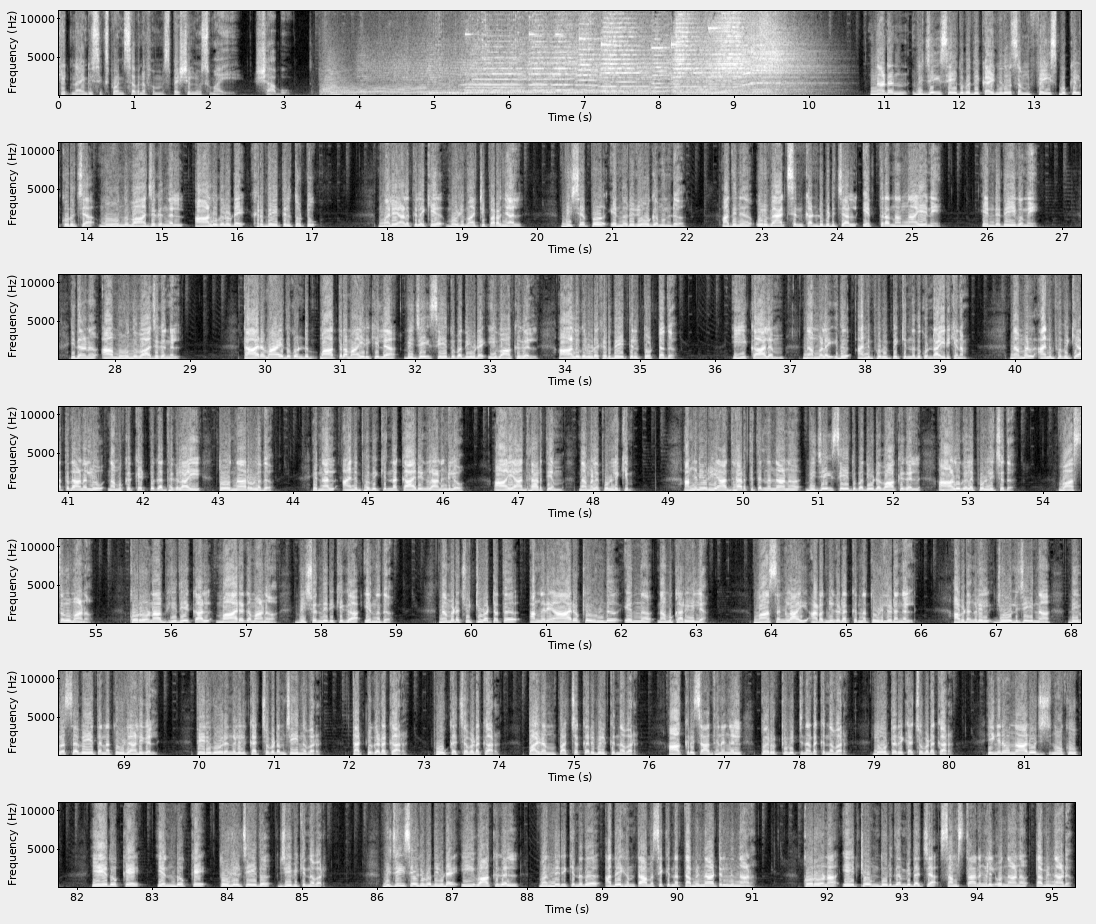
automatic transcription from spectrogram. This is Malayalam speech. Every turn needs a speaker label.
Speaker 1: Hit ninety six point seven FM M special ന്യൂസുമായി ഷാബു.
Speaker 2: നടൻ വിജയ് സേതുപതി കഴിഞ്ഞ ദിവസം ഫേസ്ബുക്കിൽ കുറിച്ച മൂന്ന് വാചകങ്ങൾ ആളുകളുടെ ഹൃദയത്തിൽ തൊട്ടു. മലയാളത്തിലേക്ക് മൊഴിമാറ്റി പറഞ്ഞാൽ വിശപ്പ് എന്നൊരു രോഗമുണ്ട്. അതിന് ഒരു വാക്സിൻ കണ്ടുപിടിച്ചാൽ എത്ര നന്നായേനെ. എന്റെ ദൈവമേ. ഇതാണ് ആ മൂന്ന് വാചകങ്ങൾ. താരമായതുകൊണ്ട് മാത്രമായിരിക്കില്ല വിജയ് സേതുപതിയുടെ ഈ വാക്കുകൾ ആളുകളുടെ ഹൃദയത്തിൽ തൊട്ടത്. ഈ കാലം നമ്മളെ ഇത് അനുഭവിപ്പിക്കുന്നത് കൊണ്ടായിരിക്കണം. നമ്മൾ അനുഭവിക്കാത്തതാണല്ലോ നമുക്ക് കെട്ടുകഥകളായി തോന്നാറുള്ളത്. എന്നാൽ അനുഭവിക്കുന്ന കാര്യങ്ങളാണെങ്കിലോ ആ യാഥാർത്ഥ്യം നമ്മളെ പൊള്ളിക്കും. അങ്ങനെ ഒരു യാഥാർത്ഥ്യത്തിൽ നിന്നാണ് വിജയ് സേതുപതിയുടെ വാക്കുകൾ ആളുകളെ പൊള്ളിച്ചത്. വാസ്തവമാണ്. കൊറോണ ഭീതിയേക്കാൾ മാരകമാണ് വിശന്നിരിക്കുക എന്നത്. നമ്മുടെ ചുറ്റുവട്ടത്ത് അങ്ങനെ ആരൊക്കെ ഉണ്ട് എന്ന് നമുക്കറിയില്ല. മാസങ്ങളായി അടഞ്ഞുകിടക്കുന്ന തൊഴിലിടങ്ങൾ അവിടങ്ങളിൽ ജോലി ചെയ്യുന്ന ദിവസവേതന തൊഴിലാളികൾ തെരുവോരങ്ങളിൽ കച്ചവടം ചെയ്യുന്നവർ തട്ടുകടക്കാർ പൂക്കച്ചവടക്കാർ പഴം പച്ചക്കറി വിൽക്കുന്നവർ ആക്രി സാധനങ്ങൾ പെറുക്കി വിറ്റ് നടക്കുന്നവർ ലോട്ടറി കച്ചവടക്കാർ. ഇങ്ങനെ ഒന്ന് ആലോചിച്ചു നോക്കൂ ഏതൊക്കെ എന്തൊക്കെ തൊഴിൽ ചെയ്ത് ജീവിക്കുന്നവർ. വിജയ് സേതുപതിയുടെ ഈ വാക്കുകൾ വന്നിരിക്കുന്നത് അദ്ദേഹം താമസിക്കുന്ന തമിഴ്നാട്ടിൽ നിന്നാണ്. കൊറോണ ഏറ്റവും ദുരിതം വിതച്ച സംസ്ഥാനങ്ങളിൽ ഒന്നാണ് തമിഴ്നാട്.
